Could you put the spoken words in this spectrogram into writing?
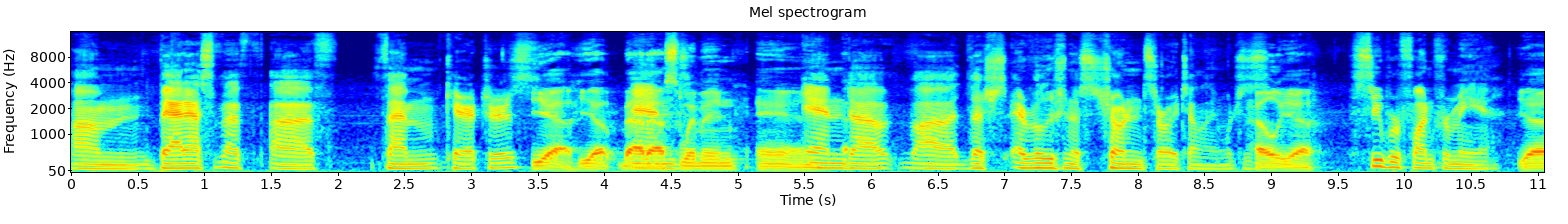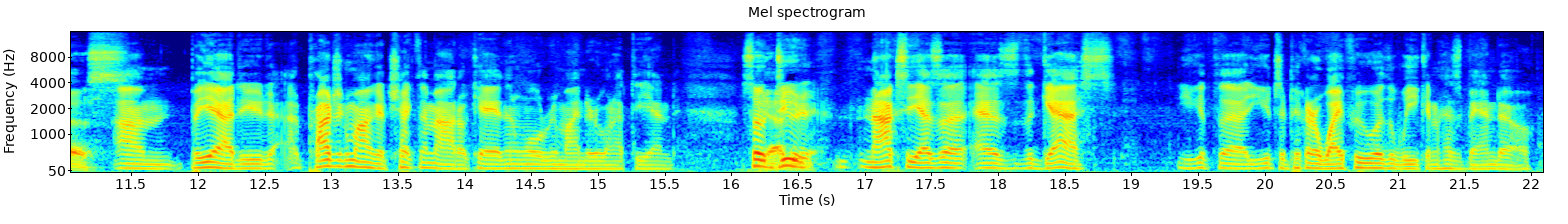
um badass uh femme characters Yeah, yep. Badass And- women and, and uh, uh the evolution of shonen storytelling, which is hell yeah, super fun for me. yes. Um, but yeah, dude, uh, Project Manga, check them out, okay? And then we'll remind everyone at the end. So, Yeah, dude, Noxy, as a as the guest, you get the you get to pick our waifu of the week and husbando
